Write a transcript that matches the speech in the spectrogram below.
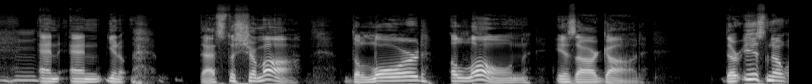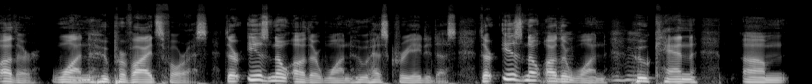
Mm-hmm. And and you know, that's the Shema. The Lord alone is our God. There is no other one who provides for us. There is no other one who has created us. There is no other Mm-hmm. one who can um,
